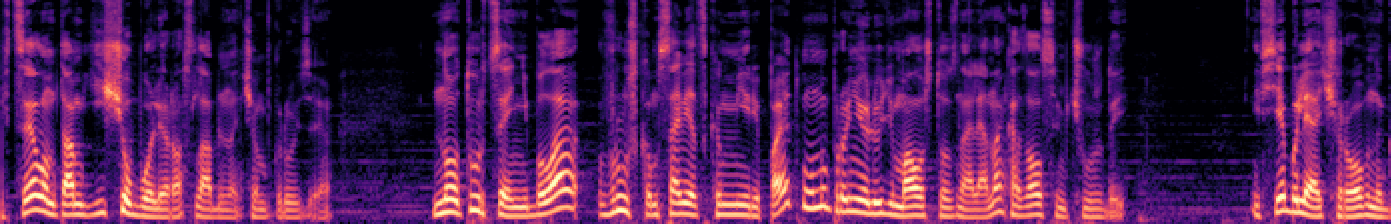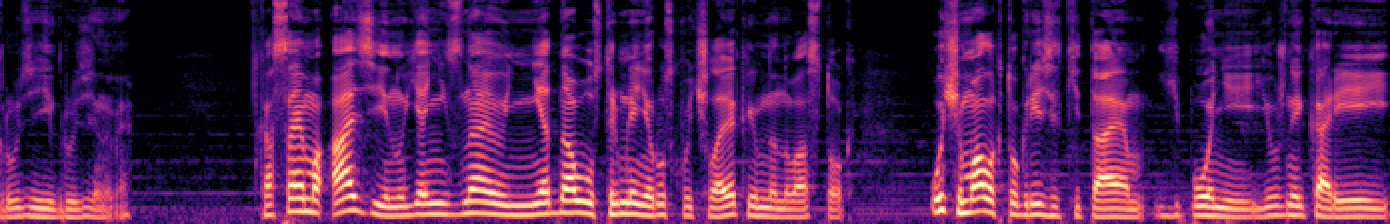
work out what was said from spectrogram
В целом там еще более расслаблено, чем в Грузии. Но Турция не была в русском советском мире, поэтому ну, про нее люди мало что знали. Она казалась им чуждой. И все были очарованы Грузией и грузинами. Касаемо Азии, ну я не знаю ни одного устремления русского человека именно на восток. Очень мало кто грезит Китаем, Японией, Южной Кореей,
